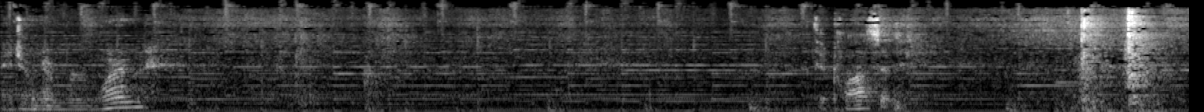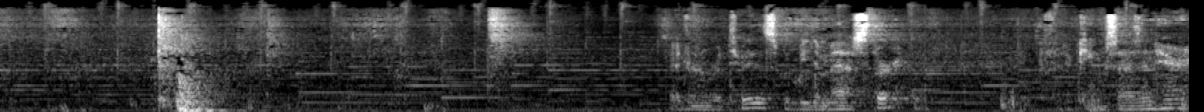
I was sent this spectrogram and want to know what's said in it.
Bedroom number one. The closet. Bedroom number two, this would be the master. Fit a king size in here.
